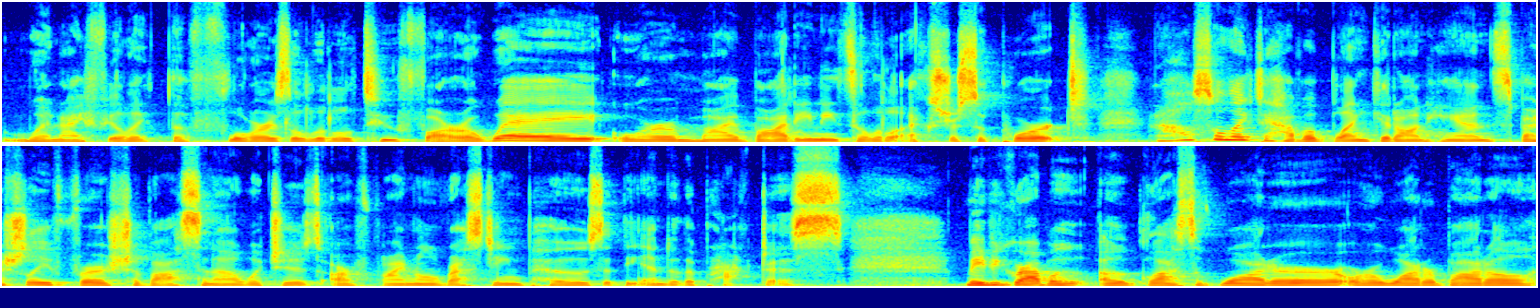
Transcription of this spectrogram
when I feel like the floor is a little too far away or my body needs a little extra support. And I also like to have a blanket on hand, especially for Shavasana, which is our final resting pose at the end of the practice. Maybe grab a, a, glass of water or a water bottle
